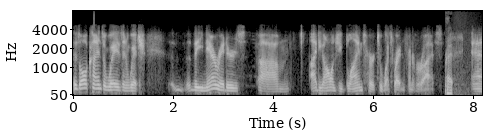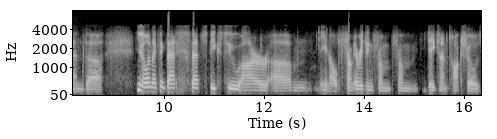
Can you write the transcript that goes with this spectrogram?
there's all kinds of ways in which the narrator's um, ideology blinds her to what's right in front of her eyes. Right. and uh, you know, and I think that that speaks to our, um, you know, from everything from from daytime talk shows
